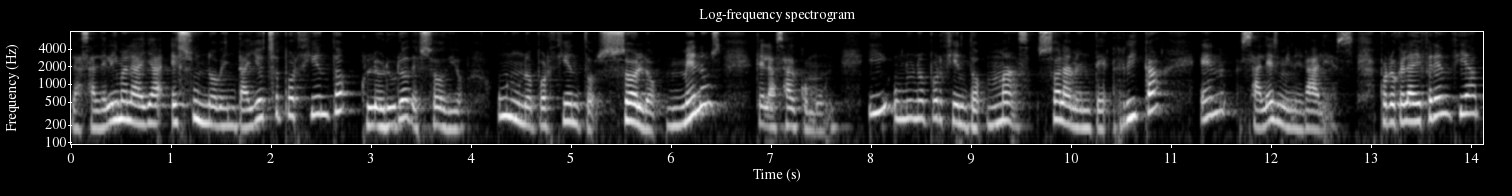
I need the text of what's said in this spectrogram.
la sal del Himalaya es un 98% cloruro de sodio, un 1% solo menos que la sal común y un 1% más solamente rica en sales minerales, por lo que la diferencia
